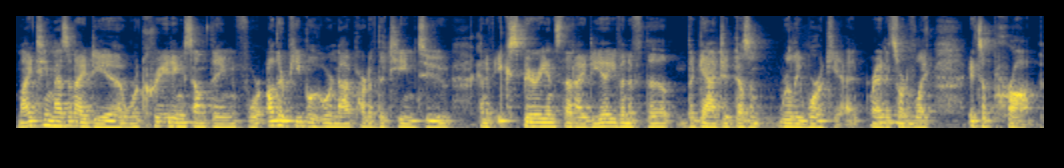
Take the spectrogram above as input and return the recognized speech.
my team has an idea, we're creating something for other people who are not part of the team to kind of experience that idea, even if the, the gadget doesn't really work yet, right? It's sort of mm-hmm. like it's a prop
